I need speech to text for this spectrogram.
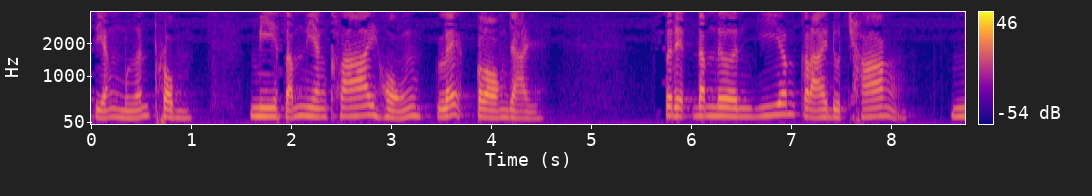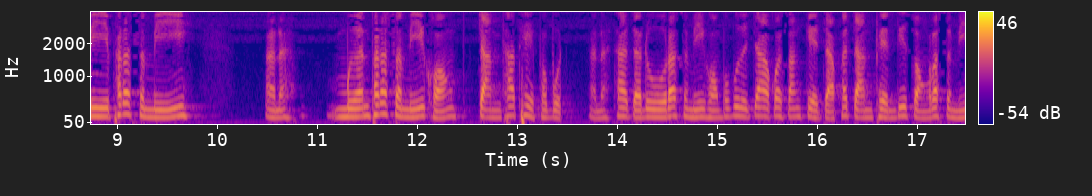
เสียงเหมือนพรม มีสำเนียงคล้ายหงและกลองใหญ่ เสด็จดำเนินเยี่ยงกลายดุจช้าง มีพระรัศมีอ่านะเหมือนพระรัศมีของจันทเทพบุตรอ่านะถ้าจะดูรัศมีของพระพุทธเจ้าก็สังเกตจากพระจันทร์เพนที่สองรัศมี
